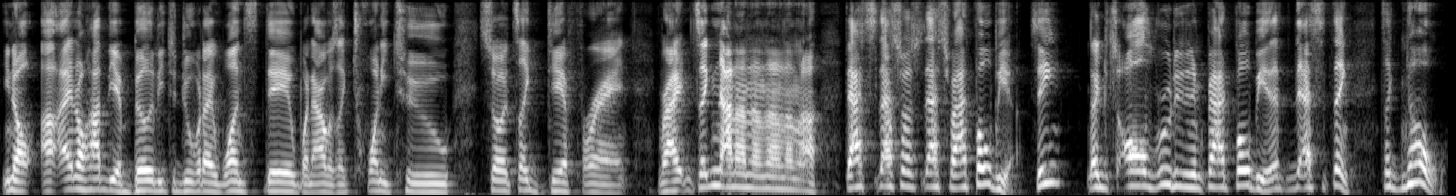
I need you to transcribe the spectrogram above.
you know, I I don't have the ability to do what I once did when I was like 22, so it's like different, right? It's like, no, no, no, no, no, no. That's, that's what, that's fat phobia. See? Like, it's all rooted in fat phobia. That, that's the thing. It's like, no,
